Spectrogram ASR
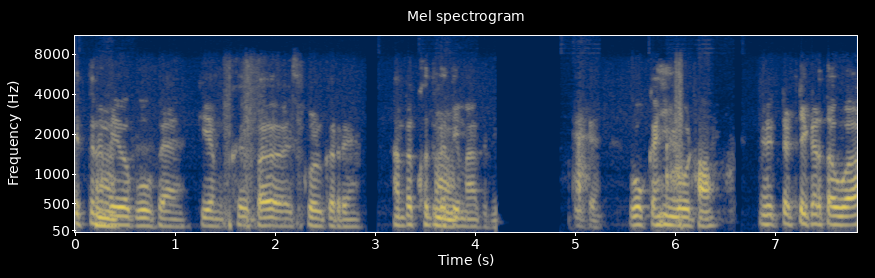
इतना हम्म। बेवकूफ़ है कि हम स्क्रॉल कर रहे हैं। हम पे खुद का। दिमाग नहीं। ठीक है। वो कहीं वो हाँ। टट्टी करता हुआ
